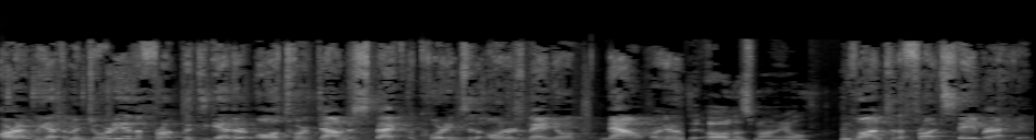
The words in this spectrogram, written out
All right, we got the majority of the front put together, all torqued down to spec according to the owner's manual. Now we're gonna The owner's manual. move on to the front stay bracket.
